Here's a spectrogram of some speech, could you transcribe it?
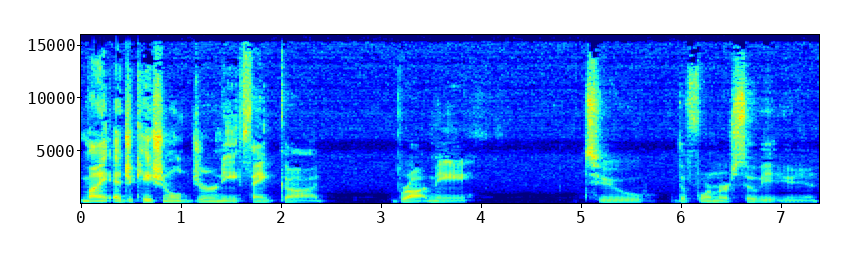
my educational journey, thank God, brought me to the former Soviet Union.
